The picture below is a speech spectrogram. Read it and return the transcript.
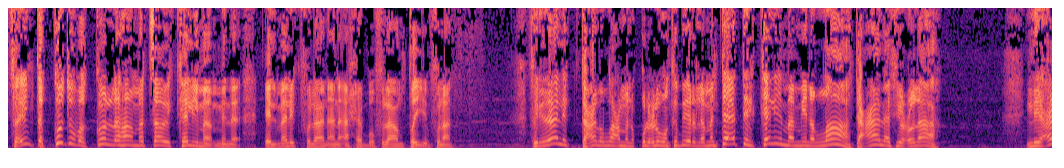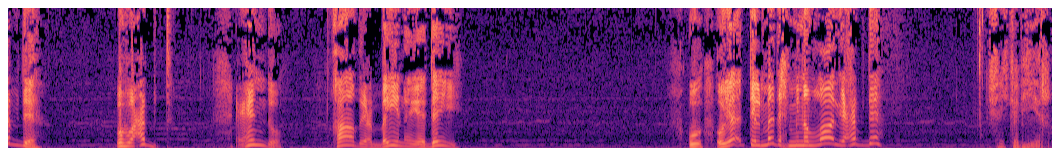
فانت كتبك كلها ما تساوي كلمة من الملك فلان أنا أحبه فلان طيب فلان. فلذلك تعالى الله عما نقول علوا كبيرا لما تأتي الكلمة من الله تعالى في علاه لعبده وهو عبد عنده خاضع بين يديه. ويأتي المدح من الله لعبده. شيء كبير.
